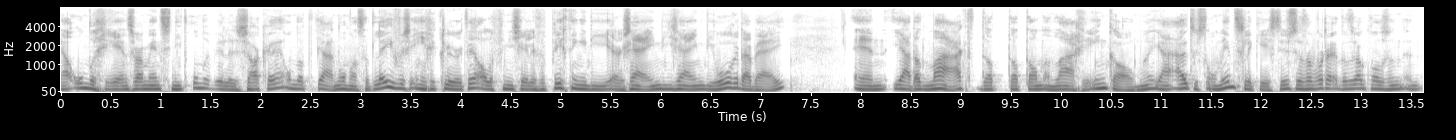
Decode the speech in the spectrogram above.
ja, ondergrens waar mensen niet onder willen zakken. Omdat, ja, nogmaals, het leven is ingekleurd. Hè. Alle financiële verplichtingen die er zijn, die, zijn, die horen daarbij. En ja, dat maakt dat, dat dan een lager inkomen ja, uiterst onwenselijk is. Dus dat, wordt er, dat is ook wel eens een, een,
